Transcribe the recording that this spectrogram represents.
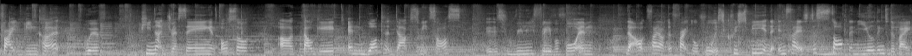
fried bean curd with peanut dressing and also uh, tauge and watered dark sweet sauce. It is really flavorful and the outside of the fried tofu is crispy and the inside is just soft and yielding to the bite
